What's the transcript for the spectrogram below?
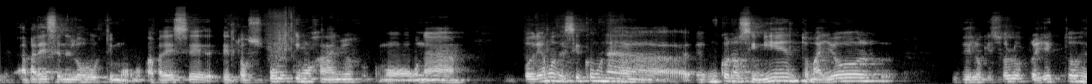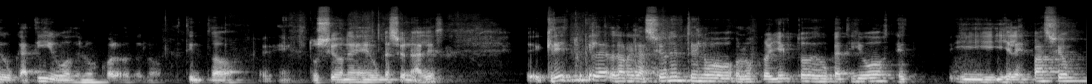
mm, aparece en los últimos, aparece en los últimos años como una, podríamos decir como una, un conocimiento mayor de lo que son los proyectos educativos de los, de los distintas eh, instituciones educacionales. Eh, ¿Crees tú que la, relación entre los proyectos educativos y, el espacio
